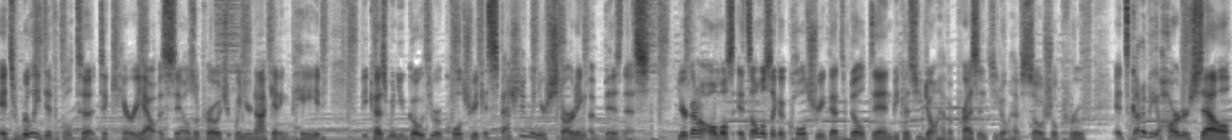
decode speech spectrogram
it's really difficult to, to carry out a sales approach when you're not getting paid because when you go through a cold streak, especially when you're starting a business, you're gonna almost, it's almost like a cold streak that's built in because you don't have a presence, you don't have social proof. It's gonna be a harder sell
